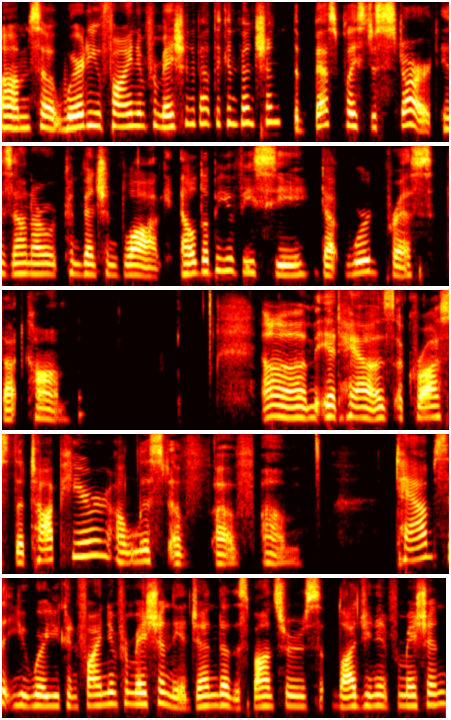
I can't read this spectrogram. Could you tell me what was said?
Um, so where do you find information about the convention? The best place to start is on our convention blog, lwvc.wordpress.com. Um, it has across the top here a list of, of um, tabs that you where you can find information, the agenda, the sponsors, lodging information.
